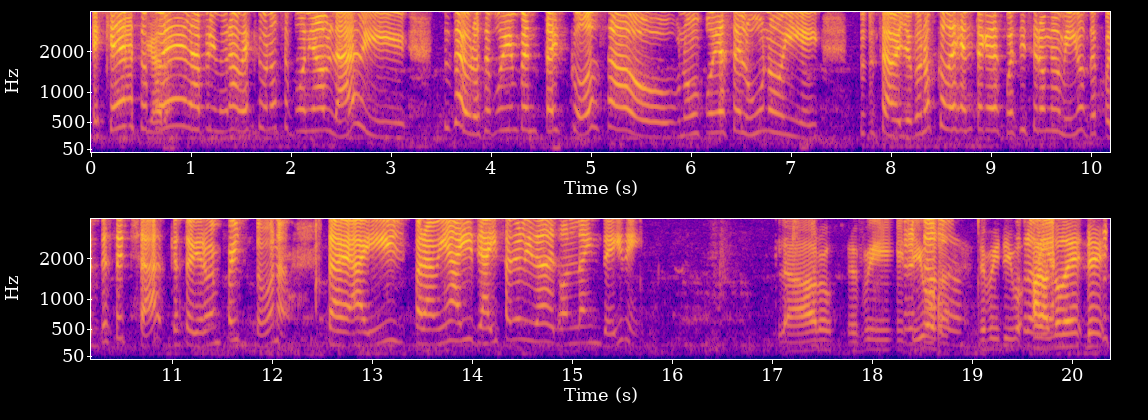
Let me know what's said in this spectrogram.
Es que eso fue la primera vez que uno se ponía a hablar y tú sabes, uno se podía inventar cosas o uno podía hacer uno y tú sabes, yo conozco de gente que después se hicieron amigos después de ese chat, que se vieron en persona. O sea, ahí, para mí ahí, de ahí salió la idea del online dating. Claro, definitivo. Definitivo. Hablando de, de,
